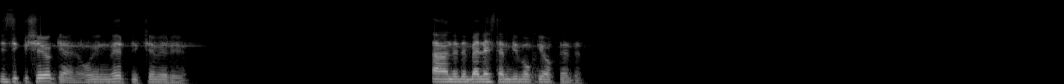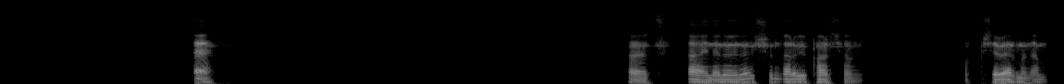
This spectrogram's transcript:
Bizlik bir şey yok yani. Oyun verdikçe veriyor. Sana dedi beleşten bir bok yok dedi. Evet. Evet. Aynen öyle. Şunları bir parçalayayım. Çok bir şey vermeden.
